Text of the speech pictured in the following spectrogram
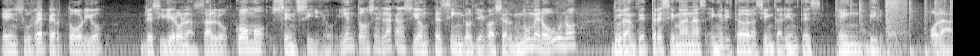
en su repertorio, decidieron lanzarlo como sencillo. Y entonces la canción, el single, llegó a ser número uno durante tres semanas en el listado de las 100 calientes en Billboard. Hola.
